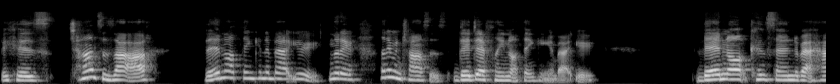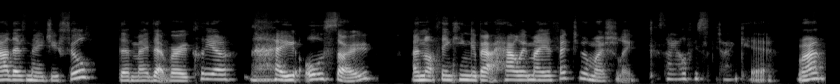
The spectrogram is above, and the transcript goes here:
because chances are they're not thinking about you. Not even, not even chances. They're definitely not thinking about you. They're not concerned about how they've made you feel. They've made that very clear. They also are not thinking about how it may affect you emotionally because they obviously don't care, right?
